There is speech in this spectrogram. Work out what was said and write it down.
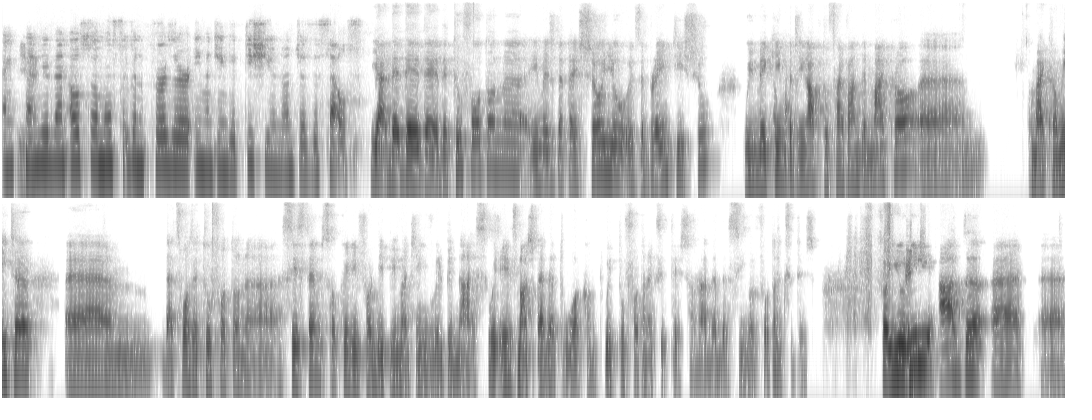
And can yeah. you then also move even further imaging the tissue, not just the cells? Yeah, the, the, the, the two photon uh, image that I show you is the brain tissue. We make okay. imaging up to 500 micro um, micrometer. Um, that was a two photon uh, system. So clearly for deep imaging will be nice. It's much better to work on with two photon excitation rather than single photon excitation. So you really add uh, uh,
